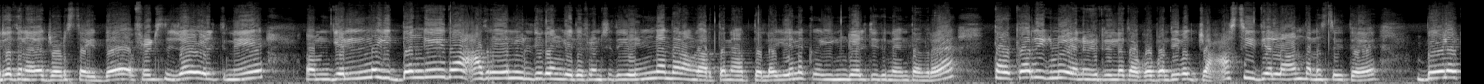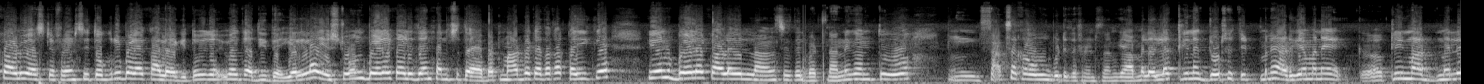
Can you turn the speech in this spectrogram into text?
ಇರೋದನ್ನೆಲ್ಲ ಜೋಡಿಸ್ತಾ ಇದ್ದೆ. ಫ್ರೆಂಡ್ಸ್ ನಿಜ ಹೇಳ್ತೀನಿ ಎಲ್ಲ ಇದ್ದಂಗೆ ಇದೆ, ಆದರೆ ಏನು ಇಲ್ದಿದಂಗೆ ಇದೆ ಫ್ರೆಂಡ್ಸ್ ಇದು ಹೆಂಗಂತ ನಂಗೆ ಅರ್ಥನೇ ಆಗ್ತಿಲ್ಲ ಏನಕ್ಕೆ ಹಿಂಗೆ ಹೇಳ್ತಿದ್ದೀನಿ ಅಂತಂದರೆ, ತರಕಾರಿಗಳು ಏನೂ ಇರಲಿಲ್ಲ ತಗೊಬಂದು ಇವಾಗ ಜಾಸ್ತಿ ಇದೆಯಲ್ಲ ಅಂತ ಅನಿಸ್ತೈತೆ. ಬೇಳೆಕಾಳು ಅಷ್ಟೇ ಫ್ರೆಂಡ್ಸ್ ಈ ತೊಗರಿ ಬೇಳೆ ಆಗಿದ್ದು ಈಗ ಇವಾಗ ಅದಿದೆ. ಎಲ್ಲ ಎಷ್ಟೊಂದು ಬೇಳೆಕಾಳು ಇದೆ ಅಂತ ಅನಿಸುತ್ತೆ. ಬಟ್ ಮಾಡಬೇಕಾದಾಗ ಕೈಗೆ ಏನು ಬೇಳೆಕಾಳೇ ಇಲ್ಲ ಅನಿಸುತ್ತೆ. ಬಟ್ ನನಗಂತೂ ಸಾಕು ಸಾಕಾಗಿ ಹೋಗ್ಬಿಟ್ಟಿದೆ ಫ್ರೆಂಡ್ಸ್ ನನಗೆ. ಆಮೇಲೆ ಎಲ್ಲ ಕ್ಲೀನಾಗಿ ಮೇಲೆ ಅಡುಗೆ ಮನೆ ಕ್ಲೀನ್ ಮಾಡಿದ್ಮೇಲೆ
